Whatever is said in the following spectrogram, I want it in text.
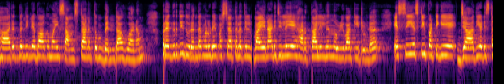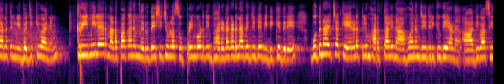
ഭാരത് ബന്ദിന്റെ ഭാഗമായി സംസ്ഥാനത്തും ബന്ദാഹ്വാനം. പ്രകൃതി ദുരന്തങ്ങളുടെ പശ്ചാത്തലത്തിൽ വയനാട് ജില്ലയെ ഹർത്താലിൽ നിന്ന് ഒഴിവാക്കിയിട്ടുണ്ട്. എസ് സി എസ് ടി പട്ടികയെ ജാതി അടിസ്ഥാനത്തിൽ വിഭജിക്കുവാനും ക്രീമി ലെയർ നടപ്പാക്കാനും നിർദ്ദേശിച്ചുള്ള സുപ്രീംകോടതി ഭരണഘടനാ ബെഞ്ചിന്റെ വിധിക്കെതിരെ ബുധനാഴ്ച കേരളത്തിലും ഹർത്താലിന് ആഹ്വാനം ചെയ്തിരിക്കുകയാണ് ആദിവാസി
